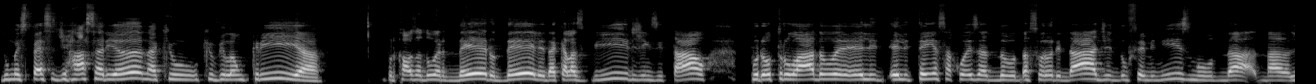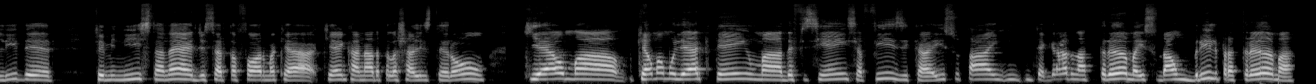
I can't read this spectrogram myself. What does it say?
de uma espécie de raça ariana que o, que o vilão cria por causa do herdeiro dele, daquelas virgens e tal. Por outro lado, ele, ele tem essa coisa do, da sororidade, do feminismo, da, da líder feminista, né, de certa forma, que é, que é encarnada pela Charlize Theron que é uma que é uma mulher que tem uma deficiência física, isso está integrado na trama, isso dá um brilho para a trama.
